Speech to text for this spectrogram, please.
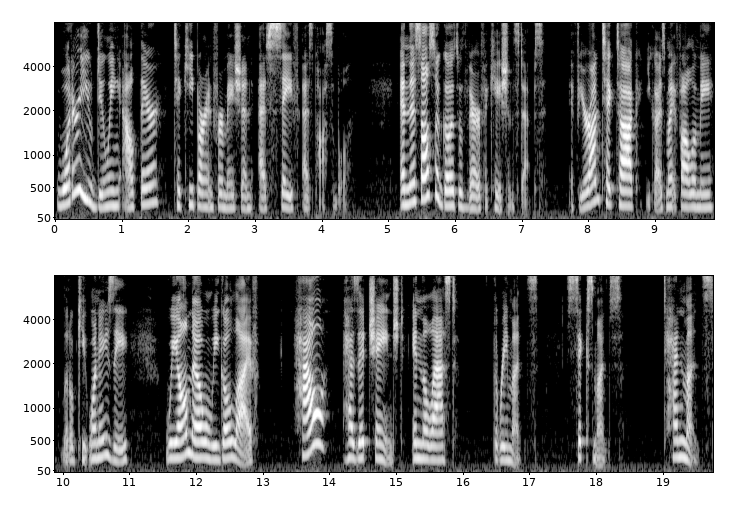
what are you doing out there to keep our information as safe as possible? And this also goes with verification steps. If you're on TikTok, you guys might follow me, little cute one AZ. We all know when we go live, how has it changed in the last three months, six months, 10 months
